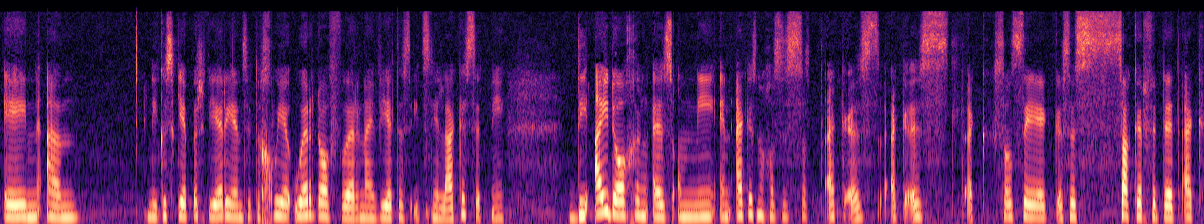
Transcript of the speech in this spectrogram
En ehm um, Nico Skeepers weer eens het 'n goeie oor daarvoor en hy weet as iets nie lekker sit nie. Die uitdaging is om nie en ek is nog as 'n ek is ek is ek sal sê ek is 'n sakker vir dit. Ek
